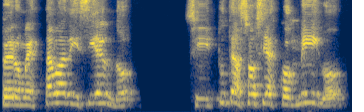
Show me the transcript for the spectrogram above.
pero me estaba diciendo, si tú te asocias conmigo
